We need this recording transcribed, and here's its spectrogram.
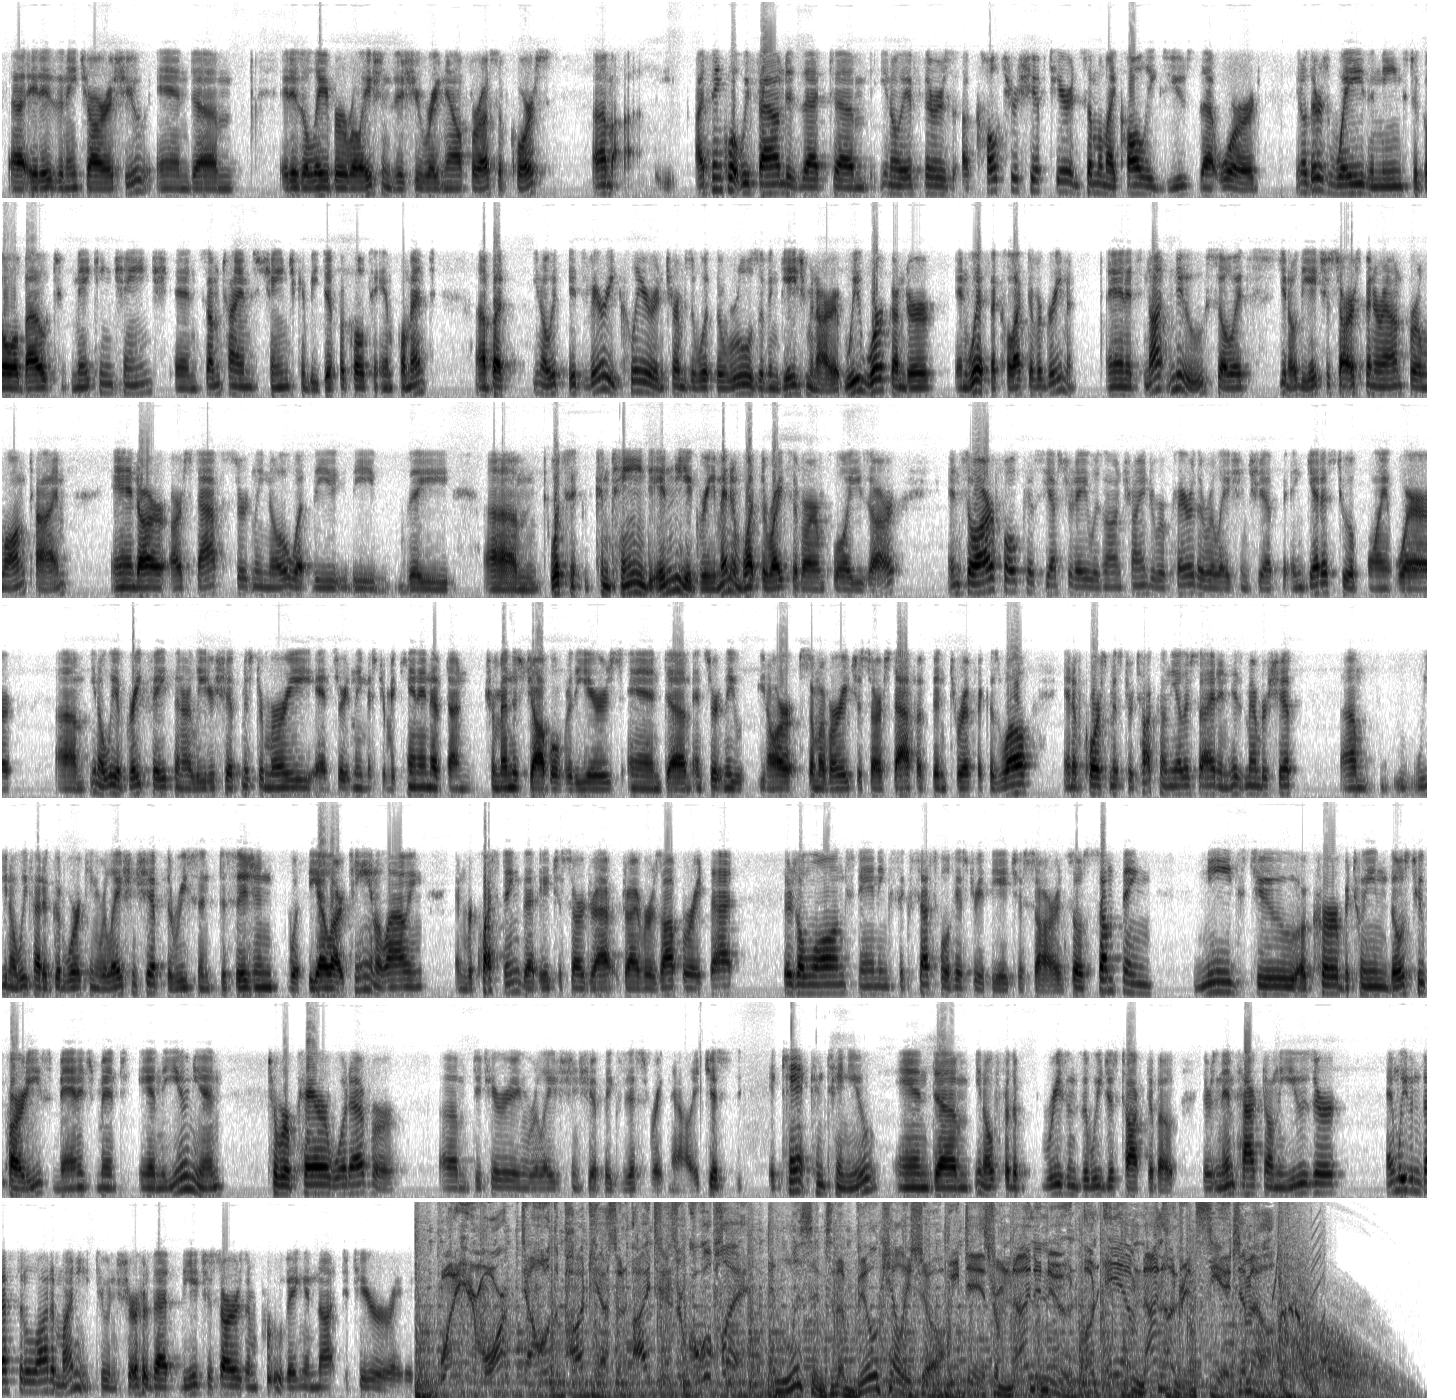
uh, it is an HR issue, and um, it is a labor relations issue right now for us, of course. Um, I think what we found is that um, you know if there's a culture shift here, and some of my colleagues used that word, you know, there's ways and means to go about making change, and sometimes change can be difficult to implement. Uh, but you know, it, it's very clear in terms of what the rules of engagement are. We work under and with a collective agreement, and it's not new. So it's you know, the HSR has been around for a long time, and our our staff certainly know what the the the um, what's contained in the agreement and what the rights of our employees are. And so our focus yesterday was on trying to repair the relationship and get us to a point where, um, you know, we have great faith in our leadership. Mr. Murray and certainly Mr. McKinnon have done tremendous job over the years, and um, and certainly, you know, our, some of our HSR staff have been terrific as well. And of course, Mr. Tuck on the other side and his membership. Um, you know, we've had a good working relationship. The recent decision with the LRT and allowing and requesting that HSR dra- drivers operate that there's a long-standing successful history at the HSR, and so something needs to occur between those two parties, management and the union, to repair whatever um, deteriorating relationship exists right now. It just it can't continue, and um, you know for the reasons that we just talked about, there's an impact on the user and we've invested a lot of money to ensure that the HSR is improving and not deteriorating. Want to hear more? Download the podcast on iTunes or Google Play and listen to The Bill Kelly Show weekdays from 9 to noon on AM 900 CHML.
